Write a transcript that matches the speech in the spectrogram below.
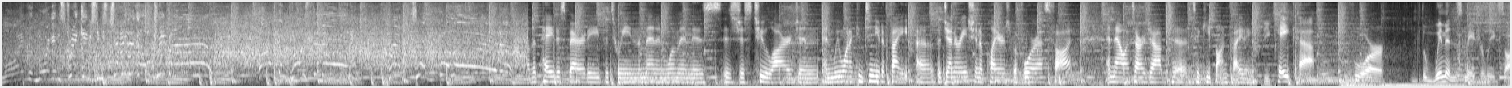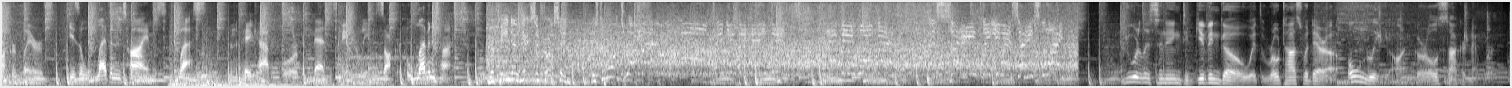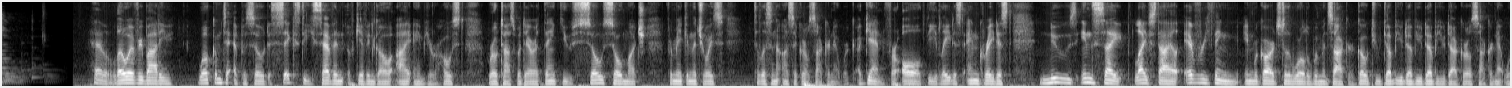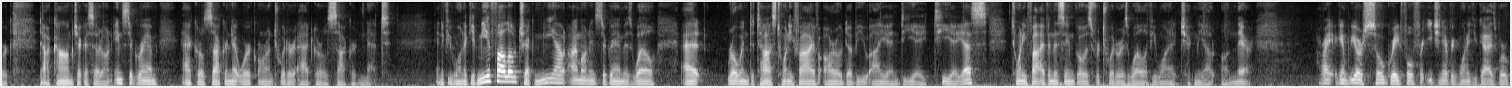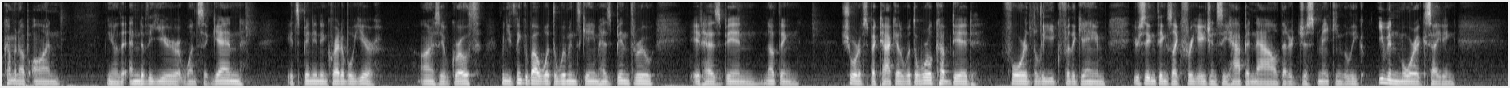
Lloyd with Morgan streaking. She's chipping the goalkeeper. Off the post and in. Hat for Lloyd. The pay disparity between the men and women is, is just too large, and, and we want to continue to fight. Uh, the generation of players before us fought, and now it's our job to, to keep on fighting. The pay cap for the women's Major League Soccer players is 11 times less than the pay cap for men's Major League Soccer. 11 times. Rapinoe gets a crossing. It's towards Wambach. Can you believe this? Abby Wambach has saved the USA's life. You are listening to Give and Go with Rohtas Wadera, only on Girls Soccer Network. Hello, everybody. Welcome to episode 67 of Give and Go. I am your host, Rohtas Wadera. Thank you so, so much for making the choice to listen to us at Girls Soccer Network. Again, for all the latest and greatest news, insight, lifestyle, everything in regards to the world of women's soccer, go to www.girlssoccernetwork.com. Check us out on Instagram at Girls Soccer Network or on Twitter at Girls Soccer Net. And if you want to give me a follow, check me out. I'm on Instagram as well at Rowan Datas 25, R O W I N D A T A S 25. And the same goes for Twitter as well if you want to check me out on there. All right, again, we are so grateful for each and every one of you guys. We're coming up on, you know, the end of the year once again. It's been an incredible year, honestly, of growth. When you think about what the women's game has been through, it has been nothing short of spectacular. What the World Cup did for the league, for the game, you're seeing things like free agency happen now that are just making the league even more exciting.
